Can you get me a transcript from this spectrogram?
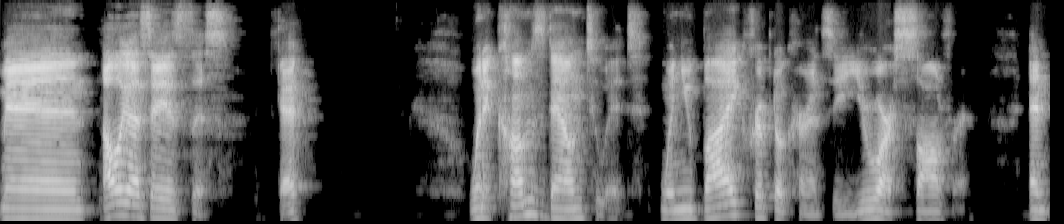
Man, all I gotta say is this, okay? When it comes down to it, when you buy cryptocurrency, you are sovereign and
